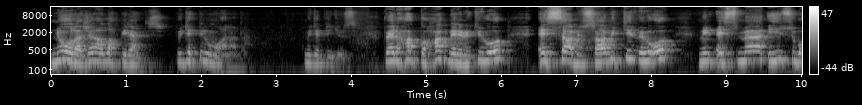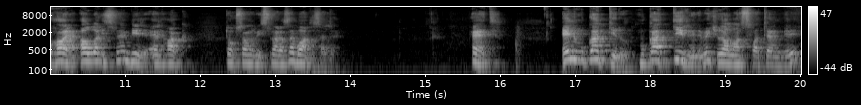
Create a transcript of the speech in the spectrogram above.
ne olacağını Allah bilendir. Müdebbir bu manada. Müdebbir diyoruz. Vel hakkı hak ne demektir? Ve o es-sabit sabittir ve o min esmaihi subhane. Allah isminden biridir. El hak. 99 ismi arasında vardır zaten. Evet. El mukaddiru. Mukaddir ne demek? O da Allah'ın sıfatlarından biri.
